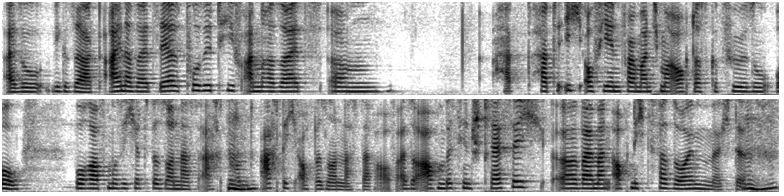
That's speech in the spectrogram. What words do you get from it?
Also wie gesagt, einerseits sehr positiv, andererseits ähm, hat, hatte ich auf jeden Fall manchmal auch das Gefühl so, oh, worauf muss ich jetzt besonders achten? Mhm. Und achte ich auch besonders darauf. Also auch ein bisschen stressig, äh, weil man auch nichts versäumen möchte. Mhm.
